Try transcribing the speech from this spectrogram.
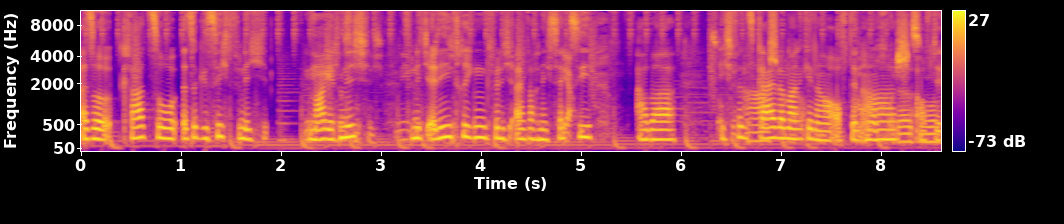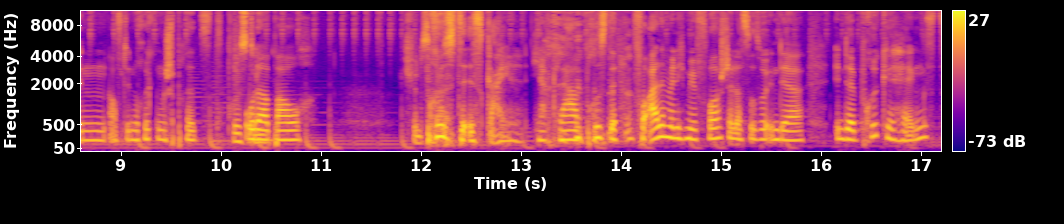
Also gerade so, also Gesicht finde ich, mag Nee, ich nicht. nicht. Nee, finde ich erniedrigend, finde ich einfach nicht sexy. Aber So ich finde es geil, wenn man genau auf den Arsch, so. auf, den, auf den Rücken spritzt. Brüste. Oder Bauch. Ich finde Brüste ist geil. Ja klar, Brüste. Vor allem, wenn ich mir vorstelle, dass du so in der, in der Brücke hängst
